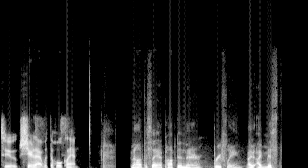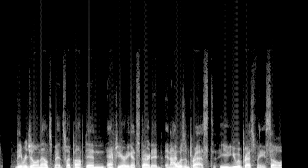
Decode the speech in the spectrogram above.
to share that with the whole clan. And I'll have to say, I popped in there briefly. I, I missed the original announcement, so I popped in after you already got started, and I was impressed. You you impressed me. So,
